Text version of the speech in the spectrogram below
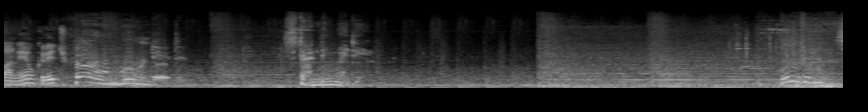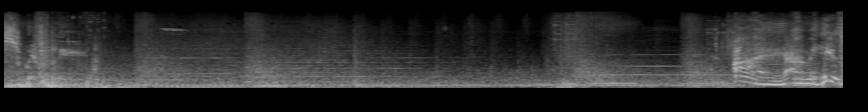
Pô, nem um crítico. Wounded. Standing ready. Moving swiftly. I am his.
